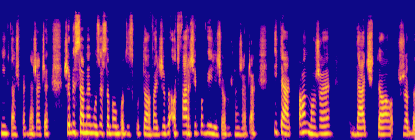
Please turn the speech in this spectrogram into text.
wniknąć w pewne rzeczy, żeby samemu ze sobą podyskutować, żeby otwarcie powiedzieć o różnych rzeczach. I tak, on może dać to, żeby,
